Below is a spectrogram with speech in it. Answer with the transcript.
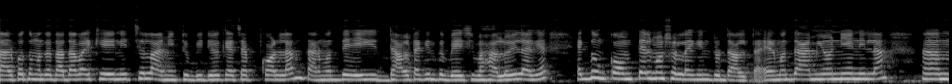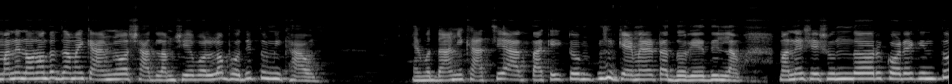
তারপর তোমাদের দাদাভাই খেয়ে নিচ্ছিলো, আমি একটু ভিডিও ক্যাচ আপ করলাম। তার মধ্যে এই ডালটা কিন্তু বেশ ভালোই লাগে। একদম কম তেল মশলা কিন্তু ডালটা। এর মধ্যে আমিও নিয়ে নিলাম। মানে ননদের জামাইকে আমিও সাধলাম। সে বলল, ভদি, তুমি খাও। এর মধ্যে আমি খাচ্ছি আর তাকে একটু ক্যামেরাটা ধরিয়ে দিলাম। মানে সে সুন্দর করে কিন্তু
